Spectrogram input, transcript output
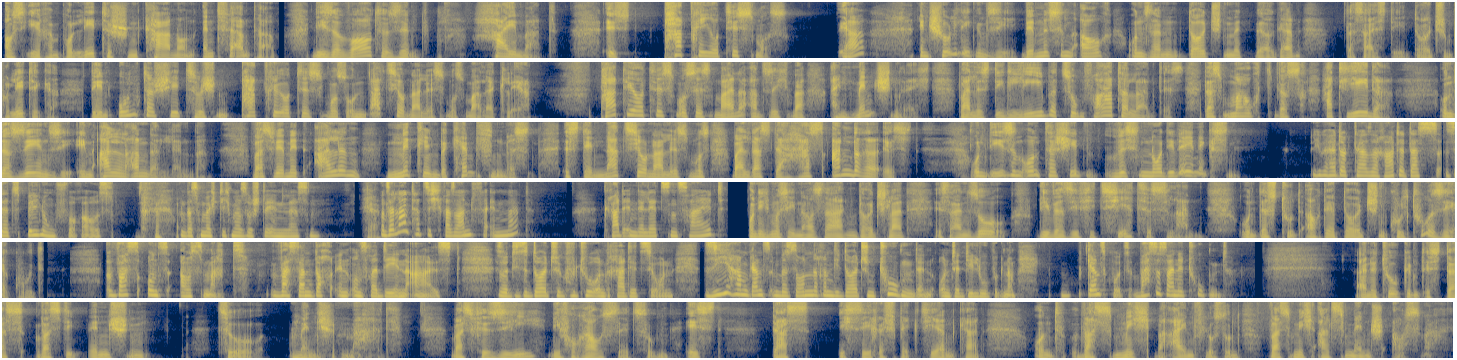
aus ihrem politischen Kanon entfernt haben. Diese Worte sind Heimat, ist Patriotismus. Ja? Entschuldigen Sie, wir müssen auch unseren deutschen Mitbürgern das heißt die deutschen Politiker, den Unterschied zwischen Patriotismus und Nationalismus mal erklären. Patriotismus ist meiner Ansicht nach ein Menschenrecht, weil es die Liebe zum Vaterland ist. Das macht, das hat jeder. Und das sehen Sie in allen anderen Ländern. Was wir mit allen Mitteln bekämpfen müssen, ist den Nationalismus, weil das der Hass anderer ist. Und diesen Unterschied wissen nur die wenigsten. Lieber Herr Dr. Asarate, das setzt Bildung voraus. Und das möchte ich mal so stehen lassen. Ja. Unser Land hat sich rasant verändert, gerade in der letzten Zeit. Und ich muss Ihnen auch sagen, Deutschland ist ein so diversifiziertes Land. Und das tut auch der deutschen Kultur sehr gut. Was uns ausmacht, was dann doch in unserer DNA ist, so diese deutsche Kultur und Tradition. Sie haben ganz im Besonderen die deutschen Tugenden unter die Lupe genommen. Ganz kurz, was ist eine Tugend? Eine Tugend ist das, was die Menschen zu Menschen macht. Was für sie die Voraussetzung ist, dass ich sie respektieren kann und was mich beeinflusst und was mich als Mensch ausmacht.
